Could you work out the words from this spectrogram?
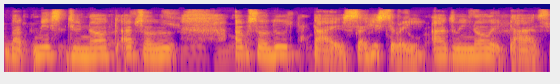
but myths do not absolute, absolutize history as we know it as.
